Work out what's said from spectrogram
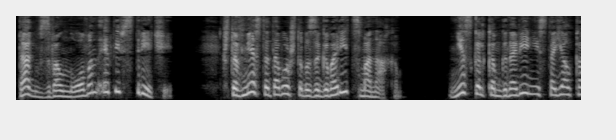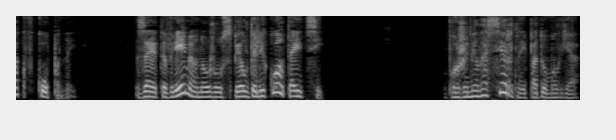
так взволнован этой встречей, что вместо того, чтобы заговорить с монахом, несколько мгновений стоял как вкопанный. За это время он уже успел далеко отойти. «Боже милосердный!» — подумал я.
